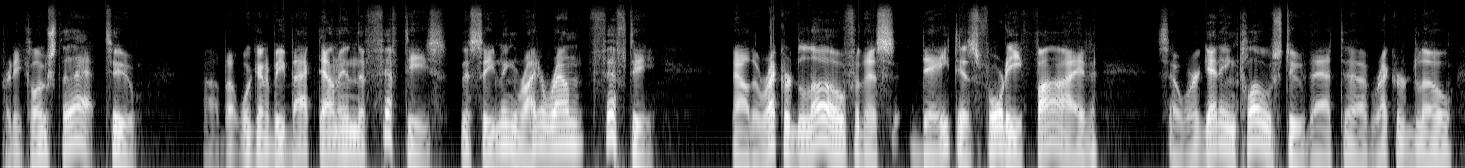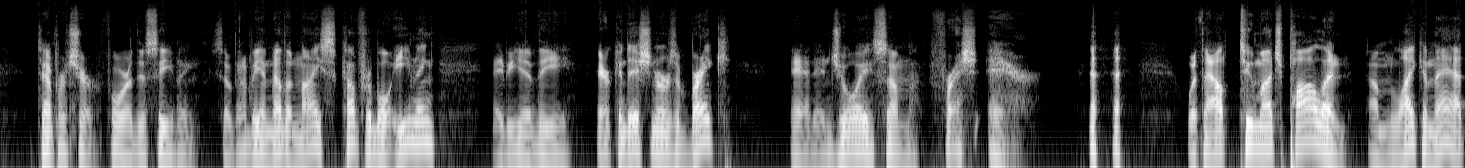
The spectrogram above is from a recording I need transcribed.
pretty close to that too. Uh, but we're going to be back down in the 50s this evening, right around 50. Now, the record low for this date is 45, so we're getting close to that uh, record low temperature for this evening. So, going to be another nice, comfortable evening. Maybe give the air conditioners a break and enjoy some fresh air without too much pollen. I'm liking that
